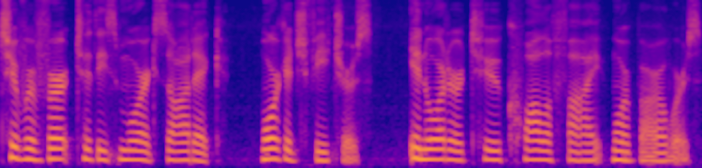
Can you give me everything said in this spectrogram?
to revert to these more exotic mortgage features in order to qualify more borrowers.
